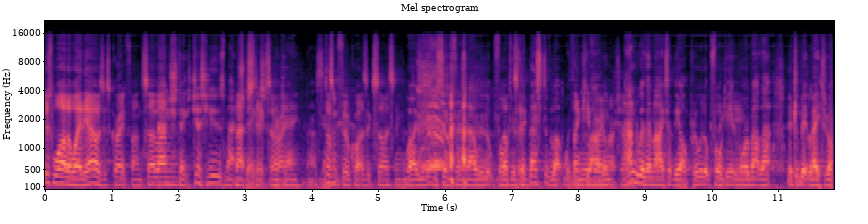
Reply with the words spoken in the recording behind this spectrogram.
just while away the hours. It's great fun. So um, Matchsticks, just use matchsticks. matchsticks, all right. Okay, that's it. Doesn't feel quite as exciting. Well, you're going to sing for us now. We look forward to it. The best of luck with Thank the you new album much, and with A Night at the Opera. We look forward Thank to hearing you. more about that a little bit later on.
